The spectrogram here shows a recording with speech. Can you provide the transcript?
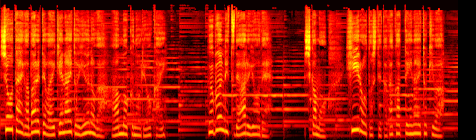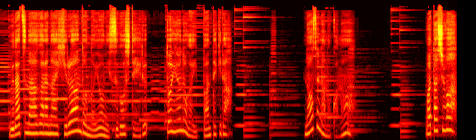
正体がバレてはいけないというのが暗黙の了解。不分律であるようで、しかもヒーローとして戦っていない時は、うだつな上がらないヒルアンドンのように過ごしているというのが一般的だ。なぜなのかな？私は、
